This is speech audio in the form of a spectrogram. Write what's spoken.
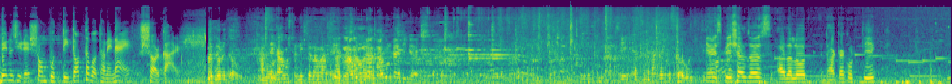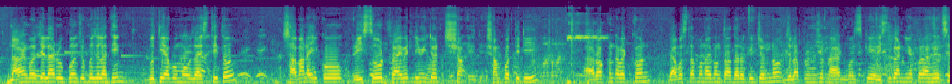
বেনজিরের সম্পত্তি তত্ত্বাবধানে নেয় সরকার। আগুনটা স্পেশাল জজ আদালত ঢাকা কর্তৃক নারায়ণগঞ্জ জেলার রূপগঞ্জ উপজেলাধীন গুতিয়াবু মৌজায় স্থিত Sabana eco resort private limited সম্পত্তিটি রক্ষণাবেক্ষণ, ব্যবস্থাপনা এবং তদারকির জন্য জেলা প্রশাসক নারায়ণগঞ্জকে রিসিভার নিয়োগ করা হয়েছে।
